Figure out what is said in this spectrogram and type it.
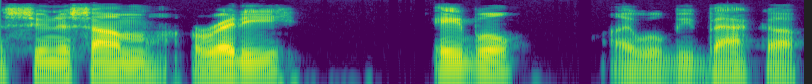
as soon as I'm ready, able, I will be back up.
